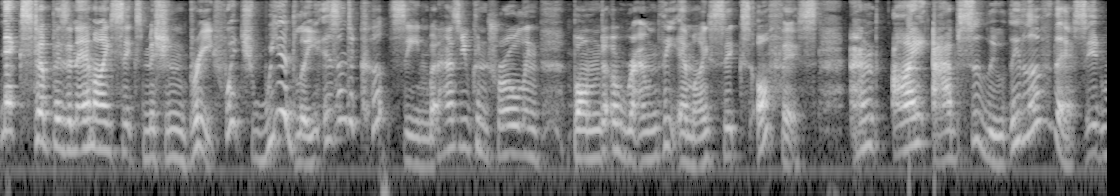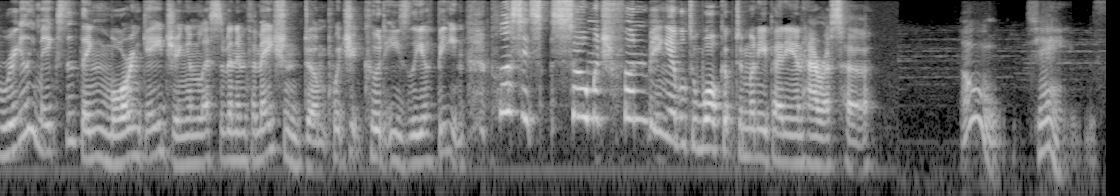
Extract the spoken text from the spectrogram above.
Next up is an MI6 mission brief, which weirdly isn't a cutscene but has you controlling Bond around the MI6 office. And I absolutely love this. It really makes the thing more engaging and less of an information dump, which it could easily have been. Plus, it's so much fun being able to walk up to Moneypenny and harass her. Oh, James.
